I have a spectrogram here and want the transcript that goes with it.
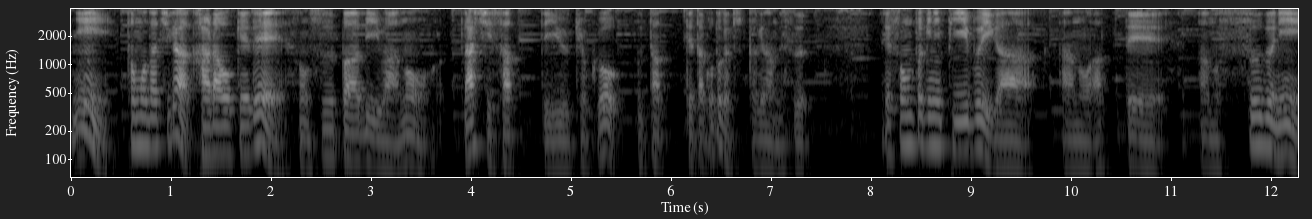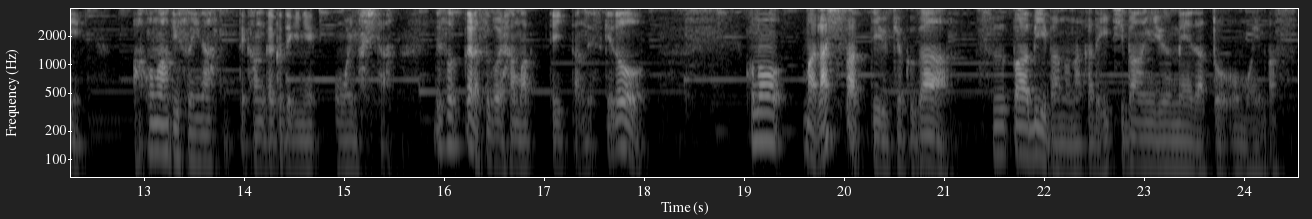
に友達がカラオケでそのスーパービーバーのらしさっていう曲を歌ってたことがきっかけなんです。でその時に PV があのあってあのすぐにあこのアーティストいいなって感覚的に思いました。でそこからすごいハマっていったんですけどこの「まあ、らしさ」っていう曲がスーパービーバーの中で一番有名だと思います。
